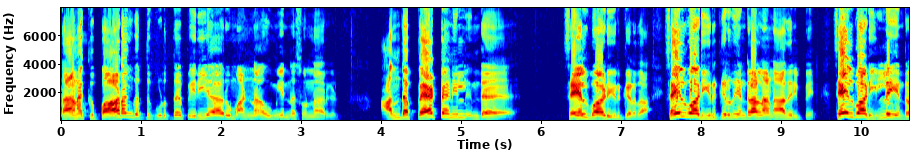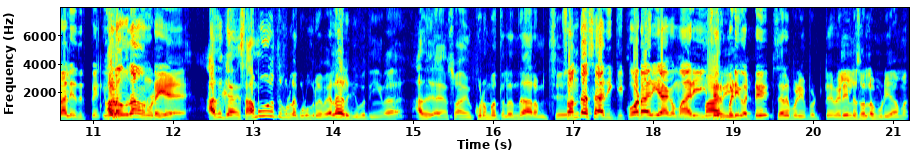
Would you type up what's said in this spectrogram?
தனக்கு பாடம் கற்றுக் கொடுத்த பெரியாரும் அண்ணாவும் என்ன சொன்னார்கள்? அந்த பேட்டர்னில் இந்த செயல்பாடு இருக்கிறதா? செயல்பாடு இருக்கிறது என்றால் நான் ஆதரிப்பேன். செயல்பாடு இல்லை என்றால் எதிர்ப்பேன். இவ்வளவுதான் அவனுடைய அதுக்கு அவன் சமூகத்துக்குள்ள கொடுக்குற விலை இருக்கு பாத்தீங்களா? அது குடும்பத்துல இருந்து ஆரம்பிச்சு சொந்த சாதிக்கு கோடாரியாக மாறி செருப்படி வட்டு செருப்படிப்பட்டு வெளியில சொல்ல முடியாம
